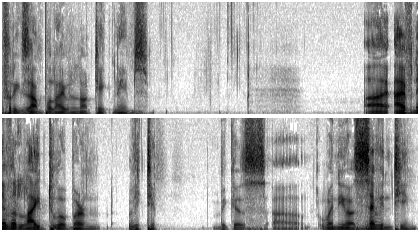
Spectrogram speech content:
for example, I will not take names. I, I've never lied to a burn victim because uh, when you are 17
